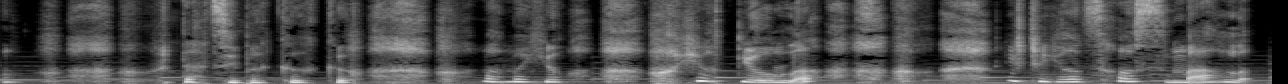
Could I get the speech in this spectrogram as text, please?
大鸡巴哥哥，妈妈又又丢了，你真要操死妈了！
